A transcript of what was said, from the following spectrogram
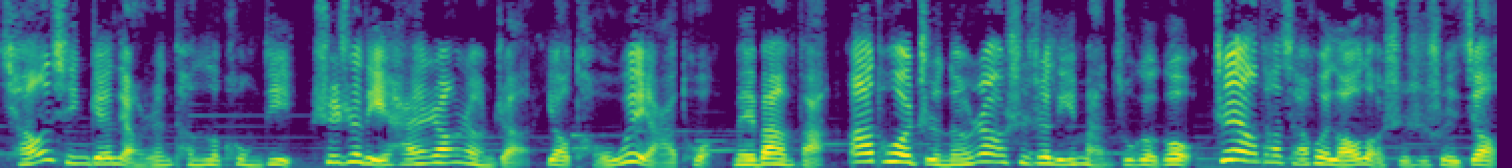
强行给两人腾了空地。石之礼还嚷嚷着要投喂阿拓，没办法，阿拓只能让石之礼满足个够，这样他才会老老实实睡觉。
